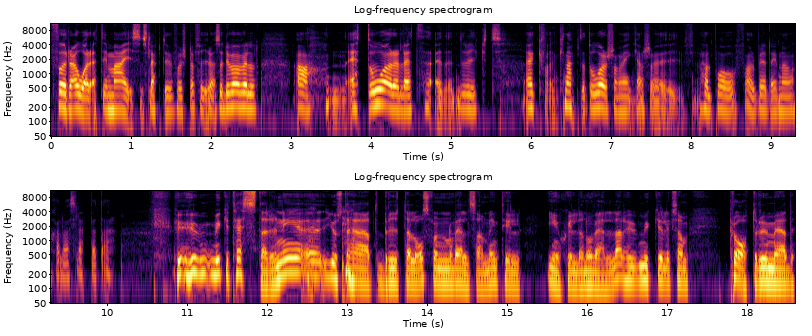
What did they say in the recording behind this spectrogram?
förra året i maj så släppte vi första fyra. Så det var väl ja, ett år eller ett, drygt, eh, knappt ett år som vi kanske höll på att förbereda innan själva släppet där. Hur, hur mycket testade ni eh, just det här att bryta loss från en novellsamling till enskilda noveller? Hur mycket liksom pratar du med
